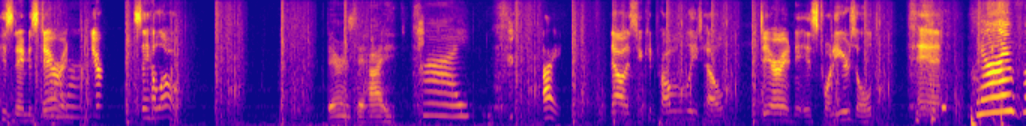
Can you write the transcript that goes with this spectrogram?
His name is Darren. Hello. Darren, say hello. Darren, say hi. Hi. Hi. Now, as you can probably tell, Darren is 20 years old, and No, I'm four old.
